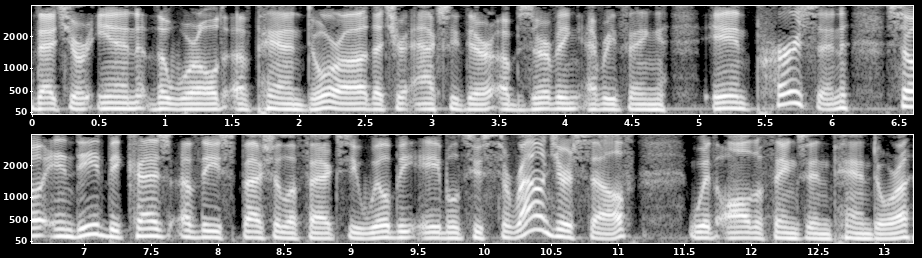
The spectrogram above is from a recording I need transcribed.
that you're in the world of Pandora, that you're actually there observing everything in person. So, indeed, because of these special effects, you will be able to surround yourself with all the things in Pandora.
